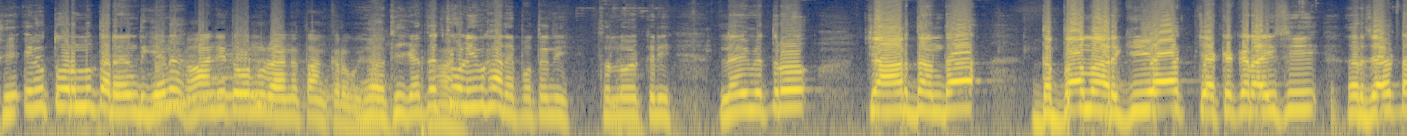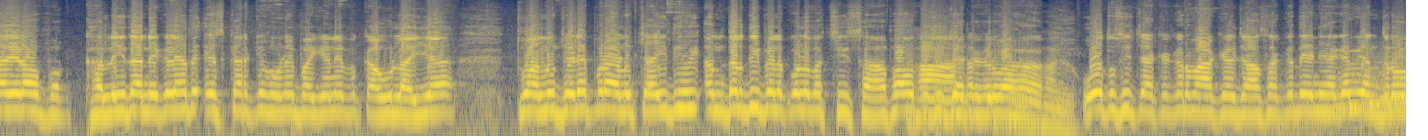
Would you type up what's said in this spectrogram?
ਠੀਕ ਇਹਨੂੰ ਤੁਰਨ ਨੂੰ ਤਾਂ ਰਹਿਣ ਦੀਏ ਨਾ? ਹਾਂਜੀ ਤੋਰ ਨੂੰ ਰਹਿਣ ਤੰਗ ਕਰੂਗੀ। ਹਾਂ ਠੀਕ ਆ। ਤੇ ਝੋਲੀ ਵਿਖਾ ਦੇ ਪੁੱਤੇ ਦੀ। ਥੱਲੋਂ ਇੱਕ ਵਾਰੀ। ਲੈ ਵੀ ਮਿੱਤਰੋ ਚਾਰ ਦੰਦ ਆ ਦੱਬਾ ਮਾਰ ਗਈ ਆ ਚੈੱਕ ਕਰਾਈ ਸੀ। ਰਿਜ਼ਲਟ ਆ ਜਿਹੜਾ ਖਾਲੀ ਦਾ ਨਿਕਲਿਆ ਤੇ ਇਸ ਕਰਕੇ ਹੁਣੇ ਬਾਈਆਂ ਨੇ ਵਕਾਊ ਲਾਈ ਆ। ਤੁਹਾਨੂੰ ਜਿਹੜੇ ਭਰਾ ਨੂੰ ਚਾਹੀਦੀ ਹੋਈ ਅੰਦਰ ਦੀ ਬਿਲਕੁਲ ਵੱਛੀ ਸਾਫ਼ ਆ ਉਹ ਤੁਸੀਂ ਹਾਂ, ਚੈੱਕ ਕਰਵਾ ਹਾਂ। ਉਹ ਤੁਸੀਂ ਚੈੱਕ ਕਰਵਾ ਕੇ ਜਾ ਸਕਦੇ ਨਹੀਂ ਹੈਗਾ ਵੀ ਅੰਦਰੋਂ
